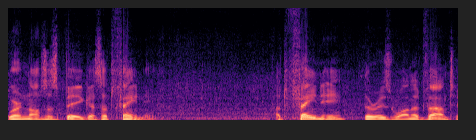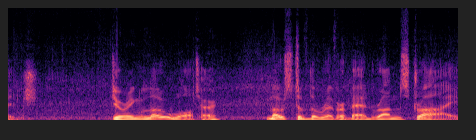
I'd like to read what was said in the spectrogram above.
were not as big as at Feni. At Feni, there is one advantage. During low water, most of the riverbed runs dry.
